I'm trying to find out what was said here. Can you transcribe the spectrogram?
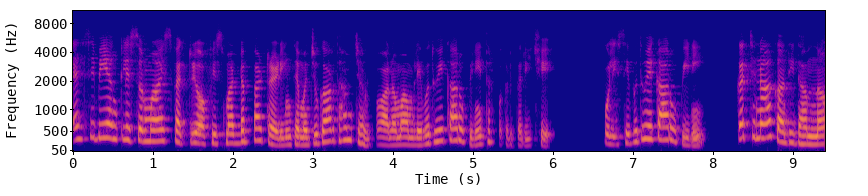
એલસીબી અંકલેશ્વરમાં ફેક્ટરી ઓફિસમાં ડબ્બા ટ્રેડિંગ તેમજ જુગારધામ ઝડપવાના મામલે વધુ એક આરોપીની ધરપકડ કરી છે. પોલીસે વધુ એક આરોપીની કચ્છના ગાંધીધામના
